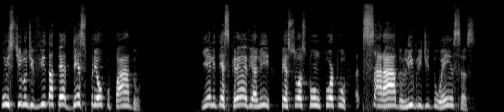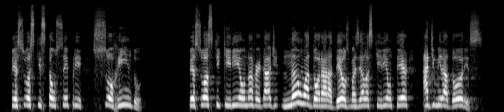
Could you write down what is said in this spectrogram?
Um estilo de vida até despreocupado. E ele descreve ali pessoas com um corpo sarado, livre de doenças, pessoas que estão sempre sorrindo, pessoas que queriam, na verdade, não adorar a Deus, mas elas queriam ter admiradores,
